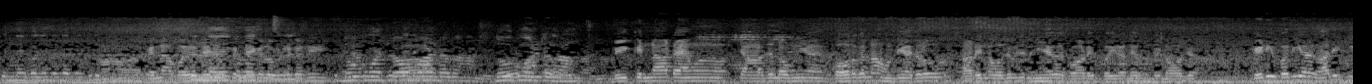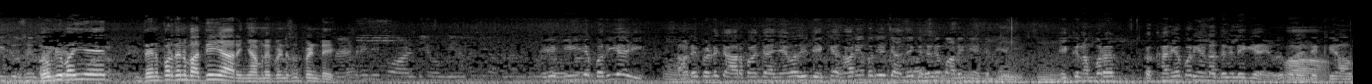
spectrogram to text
ਕਿੰਨੇ ਵਜਨ ਦਾ ਟਰੈਕਟਰ ਹਾਂ, ਕਿੰਨਾ ਵਜਨ ਲੈ ਕਿੰਨੇ ਕਿਲੋਮੀਟਰ ਕਦੀ 2 ਕੁਆਂਟਲ ਤਿੰਨ ਕੁਆਂਟਲ ਹਾਂਜੀ। 2 ਕੁਆਂਟਲ। ਵੀ ਕਿੰਨਾ ਟਾਈਮ ਚਾਰਜ ਲਾਉਣੀ ਹੈ? ਬਹੁਤ ਗੱਲਾਂ ਹੁੰਦੀਆਂ ਚਲੋ ਸਾਡੇ ਨੌਲੇਜ ਵਿੱਚ ਨਹੀਂ ਹੈਗਾ ਤੁਹਾਡੇ ਬਈਆਂ ਦੇ ਹੁੰਦੇ ਨੌਲੇਜ ਕਿਹੜੀ ਵਧੀਆ ਸਾਰੀ ਚੀਜ਼ ਤੁਸੀਂ ਕਿਉਂਕਿ ਬਾਈ ਇਹ ਦਿਨ ਪਰ ਦਿਨ ਵੱਧਦੀਆਂ ਜਾ ਰਹੀਆਂ ਆਪਣੇ ਪਿੰਡ ਪਿੰਡੇ। ਬੈਟਰੀ ਦੀ ਕੁਆਲਿਟੀ ਹੋ ਗਈ ਨਾ ਜੀ ਆਪਣਾ। ਇਹ ਚੀਜ਼ ਵਧੀਆ ਜੀ। ਸਾਡੇ ਪਿੰਡ ਚਾਰ ਪੰਜ ਆਈਆਂ ਵਾ ਅਸੀਂ ਦੇਖਿਆ ਸਾਰੀਆਂ ਵਧੀਆ ਚੱਲਦੇ ਕਿਸੇ ਨੇ ਮਾੜੀ ਨਹੀਂ ਚੱਲੀ ਇੱਕ ਨੰਬਰ ਕੱਖਾਂ ਦੀਆਂ ਭਰੀਆਂ ਲੱਦ ਕੇ ਲੈ ਕੇ ਆਏ ਉਹਦੇ ਬਾਰੇ। ਦੇਖਿਆ ਆਪ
